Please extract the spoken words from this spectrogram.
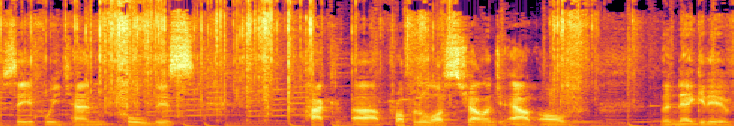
See if we can pull this pack uh, profit or loss challenge out of the negative.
